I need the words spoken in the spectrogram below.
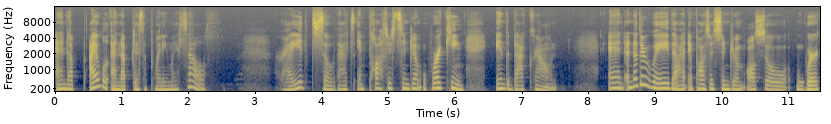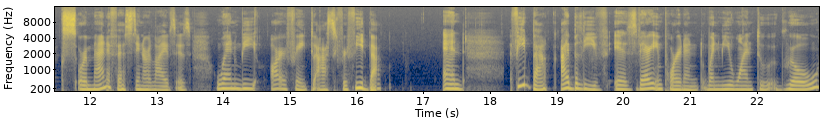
end up I will end up disappointing myself. Right? So that's imposter syndrome working in the background. And another way that imposter syndrome also works or manifests in our lives is when we are afraid to ask for feedback. And feedback, I believe, is very important when we want to grow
